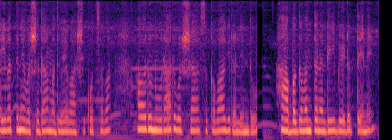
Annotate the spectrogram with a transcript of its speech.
ಐವತ್ತನೇ ವರ್ಷದ ಮದುವೆ ವಾರ್ಷಿಕೋತ್ಸವ. ಅವರು ನೂರಾರು ವರ್ಷ ಸುಖವಾಗಿರಲೆಂದು ಆ ಭಗವಂತನಲ್ಲಿ ಬೇಡುತ್ತೇನೆ.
